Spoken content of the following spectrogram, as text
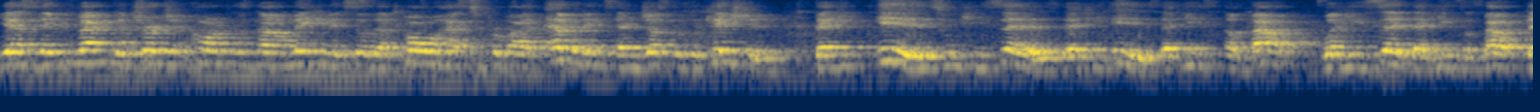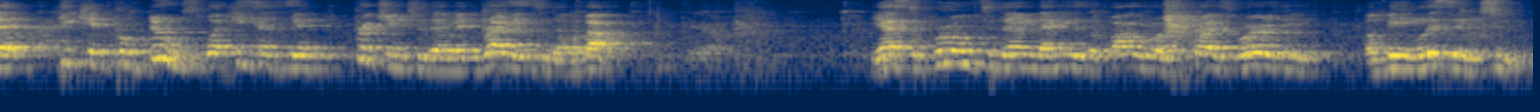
Yes, in fact, the church at Corinth is now making it so that Paul has to provide evidence and justification that he is who he says that he is, that he's about what he said that he's about, that he can produce what he has been preaching to them and writing to them about. He has to prove to them that he is a follower of Christ worthy of being listened to.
